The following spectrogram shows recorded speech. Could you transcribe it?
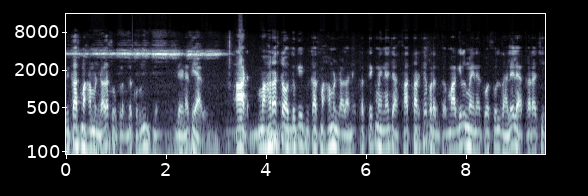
विकास महामंडळास उपलब्ध करून दे- देण्यात यावे. आठ महाराष्ट्र औद्योगिक विकास महामंडळाने प्रत्येक महिन्याच्या सात तारखेपर्यंत मागील महिन्यात वसूल झालेल्या कराची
